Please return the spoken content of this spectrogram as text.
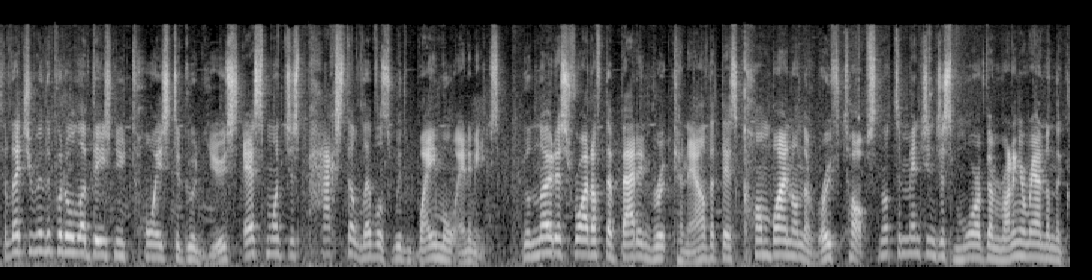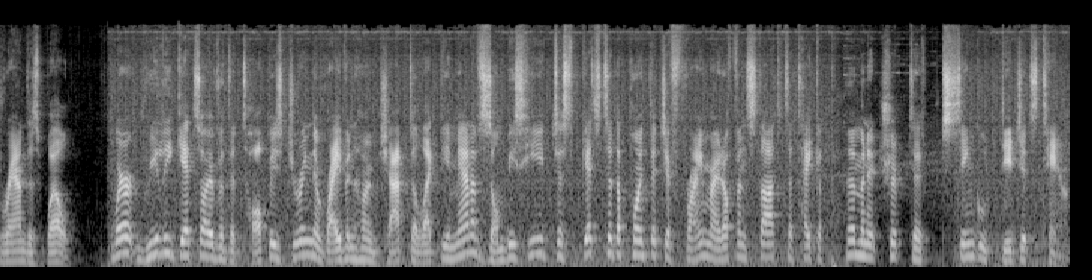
To let you really put all of these new toys to good use, S-Mod just packs the levels with way more enemies. You'll notice right off the bat in Route Kanal that there's Combine on the rooftops, not to mention just more of them running around on the ground as well. Where it really gets over the top is during the Ravenholm chapter, like the amount of zombies here just gets to the point that your frame rate often starts to take a permanent trip to single digits town.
